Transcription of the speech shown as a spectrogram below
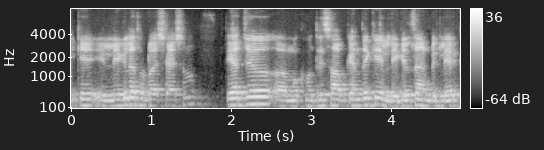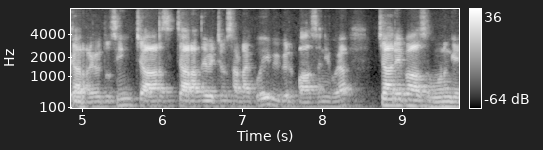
ਇੱਕ ਇਲੀਗਲ ਹੈ ਤੁਹਾਡਾ ਸੈਸ਼ਨ ਤੇ ਅੱਜ ਮੁੱਖ ਮੰਤਰੀ ਸਾਹਿਬ ਕਹਿੰਦੇ ਕਿ ਇਲੀਗਲ ਤਾਂ ਡਿਕਲੇਅਰ ਕਰ ਰਹੇ ਹੋ ਤੁਸੀਂ। ਚਾਰ ਚਾਰਾਂ ਦੇ ਵਿੱਚੋਂ ਸਾਡਾ ਕੋਈ ਵੀ ਬਿੱਲ ਪਾਸ ਨਹੀਂ ਹੋਇਆ। ਚਾਰੇ ਪਾਸ ਹੋਣਗੇ।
